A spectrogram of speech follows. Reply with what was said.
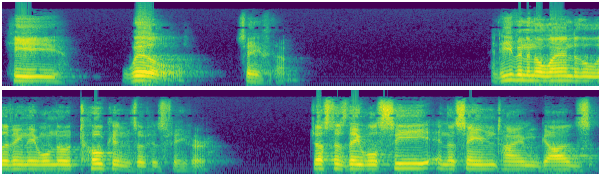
he will save them. And even in the land of the living, they will know tokens of his favor just as they will see in the same time God's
